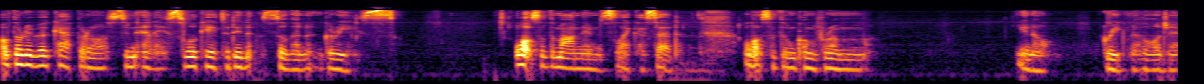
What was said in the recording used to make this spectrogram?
of the river Katharos in Elis, located in southern Greece. Lots of them are nymphs, like I said. Lots of them come from, you know, Greek mythology.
